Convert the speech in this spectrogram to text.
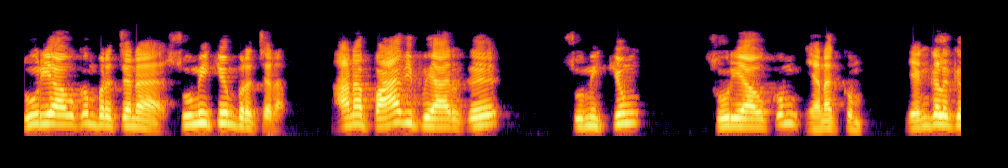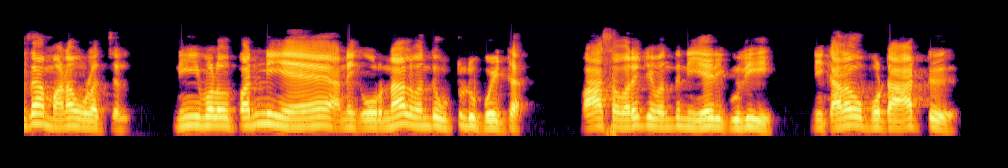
சூர்யாவுக்கும் பிரச்சனை சுமிக்கும் பிரச்சனை. ஆனா பாதிப்பு யாருக்கு? சுமிக்கும் சூர்யாவுக்கும் எனக்கும். எங்களுக்கு தான் மன உளைச்சல். நீ இவ்வளவு பண்ணியே அன்னைக்கு ஒரு நாள் வந்து விட்டுட்டு போயிட்ட. வாசம் வரைக்கும் வந்து நீ ஏறி குதி நீ கதவை போட்டு ஆட்டு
